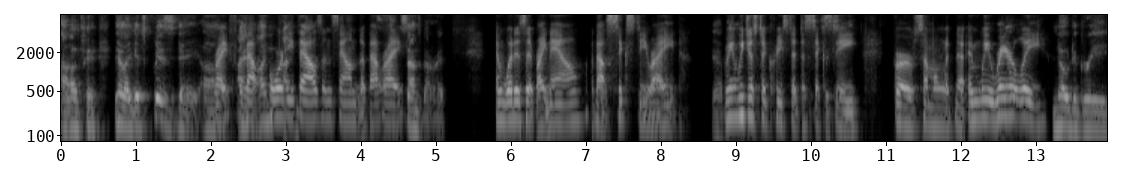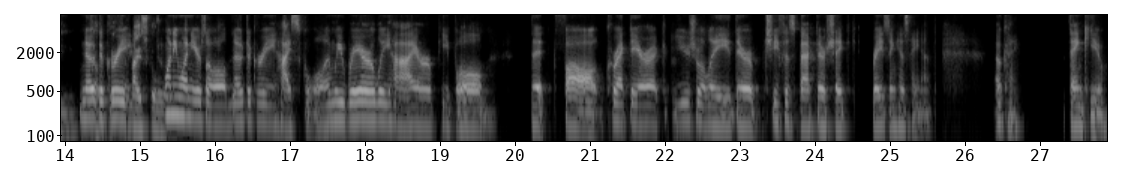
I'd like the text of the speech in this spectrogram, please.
Um, they're like, it's quiz day. Uh, Right, about un- forty I'm- thousand sound about right? Sounds about right. And what is it right now? About sixty, right? Yeah. I mean, we just increased it to 60. sixty for someone with no, and we rarely, No degree. No degree, High school. twenty-one years old, no degree, high school, and we rarely hire people that fall, correct, Eric? Usually their chief is back there shake, raising his hand. Okay, thank you.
